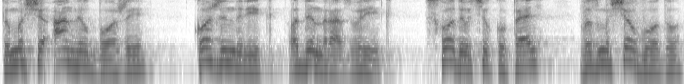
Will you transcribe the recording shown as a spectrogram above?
Тому що ангел Божий кожен рік, один раз в рік, сходив цю купель, возмущав воду,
